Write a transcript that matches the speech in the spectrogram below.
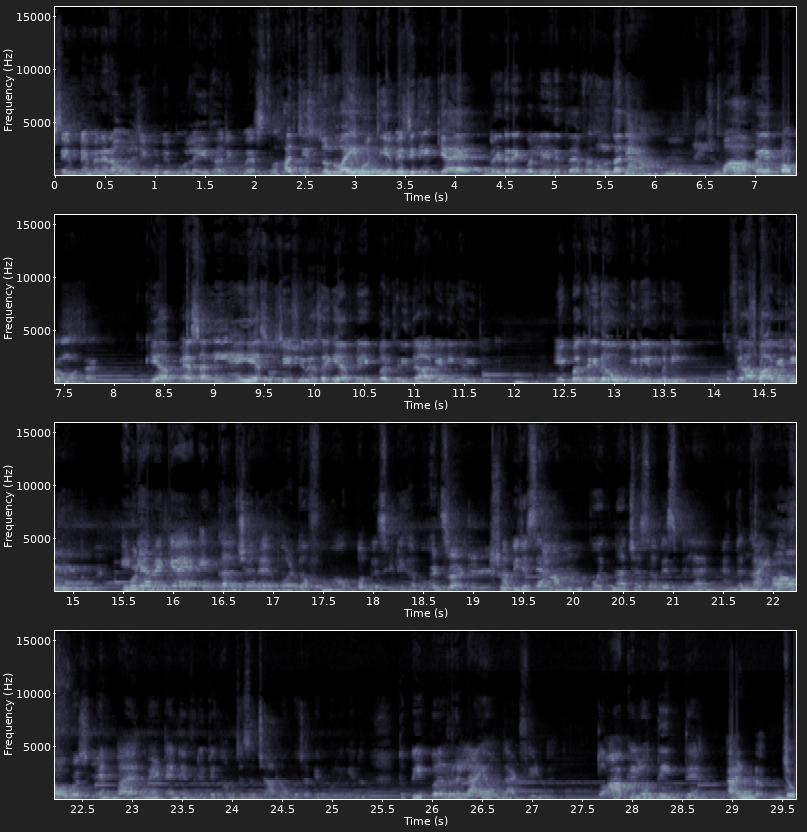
सेम टाइम मैंने राहुल जी को भी बोला ही था रिक्वेस्ट तो हर चीज़ सुनवाई होती है। बेसिकली क्या है बिल्डर एक बार ले लेता है फिर सुनता नहीं है। हाँ, वहाँ पे प्रॉब्लम होता है। क्योंकि आप ऐसा नहीं है ये एसोसिएशन ऐसा है कि आपने एक बार खरीदा आगे नहीं खरीदोगे। एक बार खरीदा ओपिनियन बनी तो फिर आप आगे भी खरीदोगे। इंडिया में क्या है? एक कल्चर है वर्ड ऑफ़ माउथ पब्लिसिटी का बहुत। एग्जैक्टली अभी जैसे हमको इतना अच्छा सर्विस मिला है and the kind of. Environment and everything हम जैसे चार लोगों को जाके बोलेंगे ना तो people rely on that feedback तो आके लोग देखते हैं And जो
